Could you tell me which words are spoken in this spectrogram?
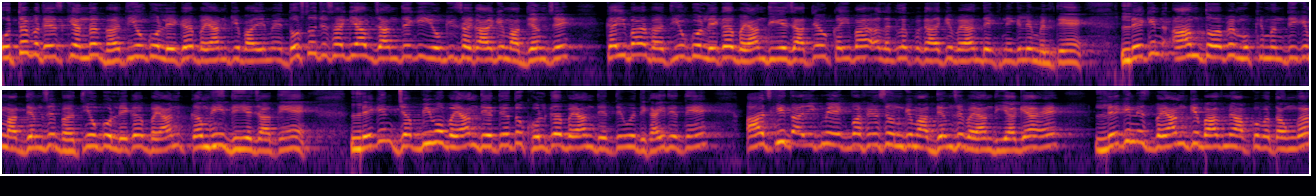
उत्तर प्रदेश के अंदर भर्तियों को लेकर बयान के बारे में, दोस्तों जैसा कि आप जानते हैं कि योगी सरकार के माध्यम से कई बार भर्तियों को लेकर बयान दिए जाते हैं और कई बार अलग अलग प्रकार के बयान देखने के लिए मिलते हैं। लेकिन आमतौर पर मुख्यमंत्री के माध्यम से भर्तियों को लेकर बयान कम ही दिए जाते हैं। लेकिन जब भी वो बयान देते हैं तो खुलकर बयान देते हुए दिखाई देते हैं। आज की तारीख में एक बार फिर से उनके माध्यम से बयान दिया गया है। लेकिन इस बयान के बाद मैं आपको बताऊँगा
